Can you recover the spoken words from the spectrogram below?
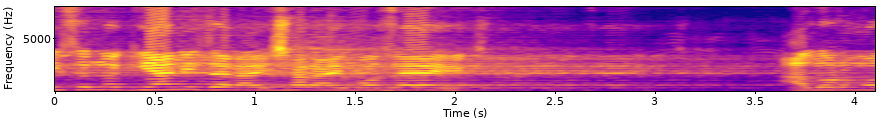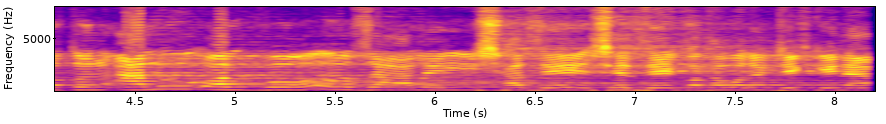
এই জন্য জ্ঞানী যারা ইশারায় বজায় আলুর মতন আলু অল্প, জালেই সাজে, সেজে, কথা বলেন ঠিক কিনা?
